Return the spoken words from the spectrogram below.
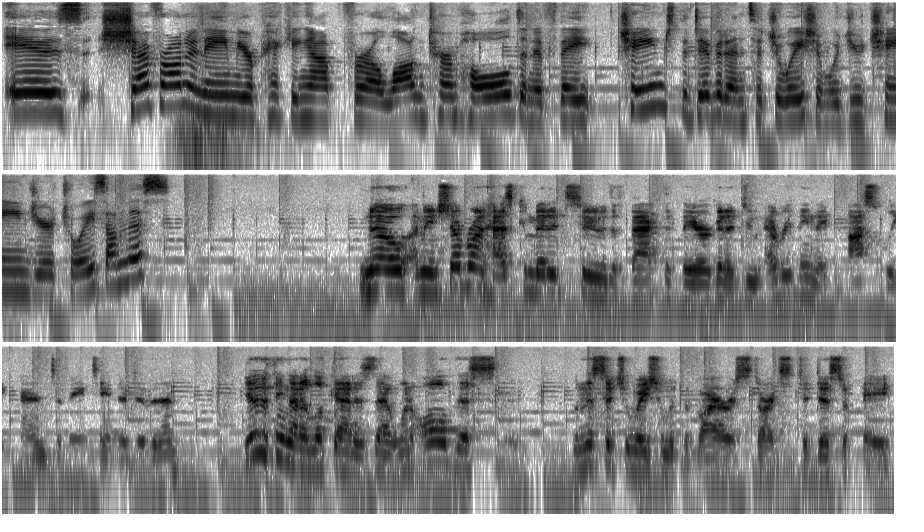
Is Chevron a name you're picking up for a long-term hold? And if they change the dividend situation, would you change your choice on this? No, I mean Chevron has committed to the fact that they are going to do everything they possibly can to maintain their dividend. The other thing that I look at is that when all this when this situation with the virus starts to dissipate,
